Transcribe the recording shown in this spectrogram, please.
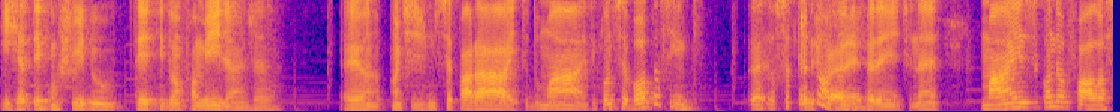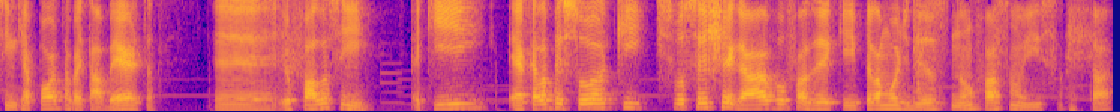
e já ter construído, ter tido uma família, já, é, an- antes de me separar e tudo mais. E quando você volta, assim, é, você tem uma visão diferente. diferente, né? Mas quando eu falo assim que a porta vai estar aberta, é, eu falo assim, é que é aquela pessoa que se você chegar, vou fazer aqui, pelo amor de Deus, não façam isso, tá?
